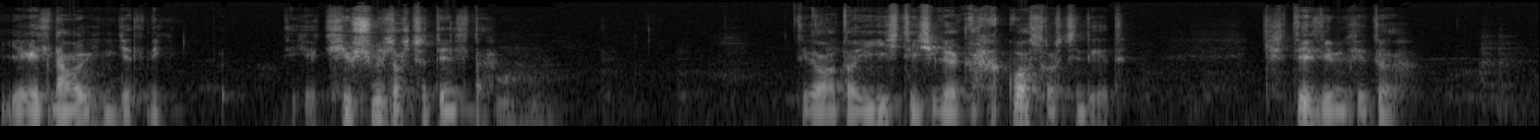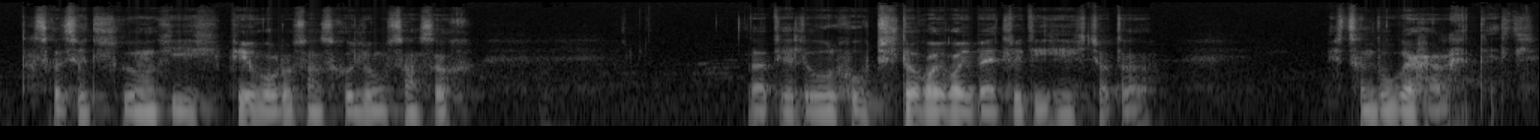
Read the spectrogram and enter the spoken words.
яг л намайг ингээл нэг яг хөвшмөл болчиход байна л да. Тэгээ одоо ийш тийшээ гарахгүй болохоор чинь тэгээд гэртэл ерөнхийдөө тасгал сөдөлгөөн хийх, P3 сонсох, хөлөм сонсох. За тэгэл өөр хөгжилтэй гой гой байдлуудыг хийх ч одоо бяцхан дүүгээ харах гэл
